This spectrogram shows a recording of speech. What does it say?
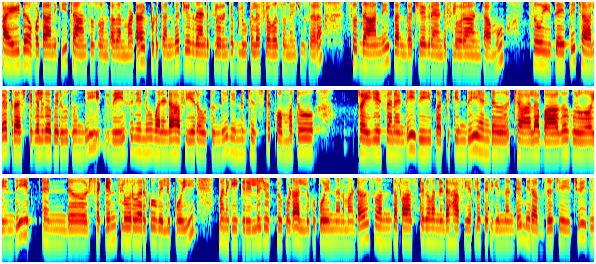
హైడ్ అవ్వటానికి ఛాన్సెస్ ఉంటుంది అనమాట ఇప్పుడు తన్బజియా గ్రాండిఫ్లోరా అంటే బ్లూ కలర్ ఫ్లవర్స్ ఉన్నాయి చూసారా? సో దాన్ని తన్బజియా గ్రాండిఫ్లోరా అంటాము. సో ఇదైతే చాలా డ్రాస్టికల్గా పెరుగుతుంది. వేసి నేను వన్ అండ్ హాఫ్ ఇయర్ అవుతుంది. నేను జస్ట్ కొమ్మతో ట్రై చేశానండి. ఇది బతికింది అండ్ చాలా బాగా గ్రో అయింది. అండ్ సెకండ్ ఫ్లోర్ వరకు వెళ్ళిపోయి మనకి గ్రిల్ చుట్టూ కూడా అల్లుకుపోయిందనమాట. సో అంత ఫాస్ట్గా వన్ అండ్ హాఫ్ ఇయర్లో పెరిగిందంటే మీరు అబ్జర్వ్ చేయొచ్చు. ఇది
